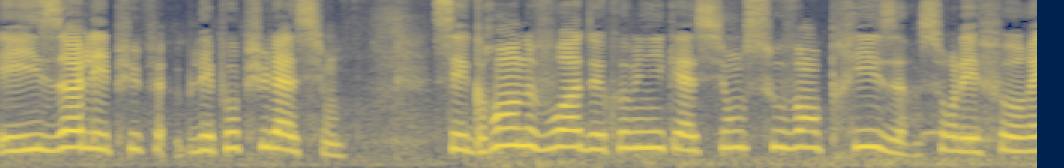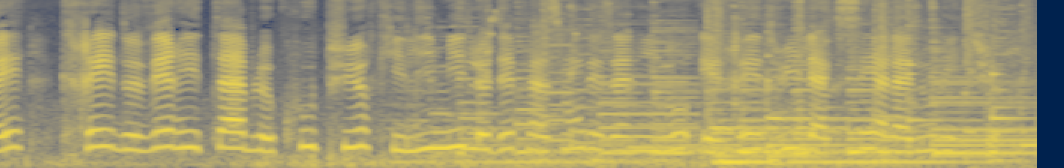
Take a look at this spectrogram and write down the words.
et isolent les populations. Ces grandes voies de communication, souvent prises sur les forêts, créent de véritables coupures qui limitent le déplacement des animaux et réduisent l'accès à la nourriture.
